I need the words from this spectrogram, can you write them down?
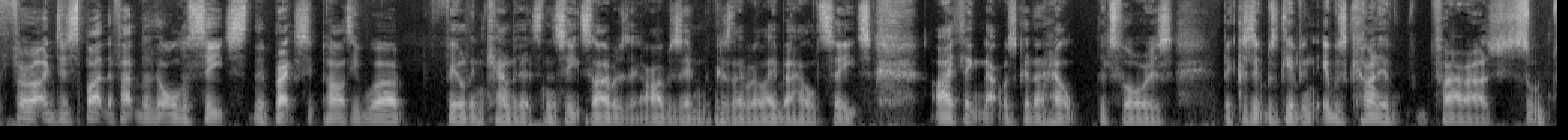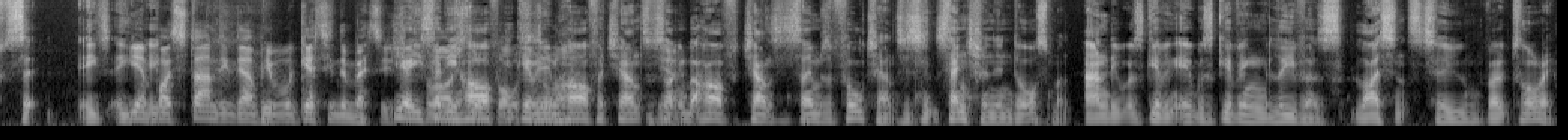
for, uh, despite the fact that all the seats, the Brexit Party were fielding candidates in the seats I was in, I was in because they were Labour-held seats. I think that was going to help the Tories because it was giving, it was kind of Farage sort of. sit- He's, he, yeah, he- by standing down, people were getting the message. yeah, he said he Farage half, giving him all right. half a chance or something, but half a chance is the same as a full chance. It's an ascension endorsement, and it was giving it was giving Leavers license to vote Tory.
